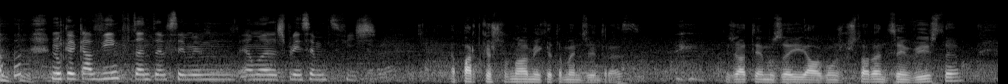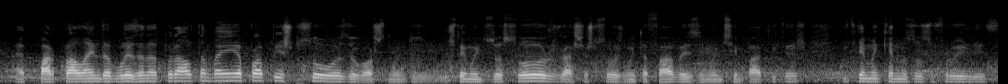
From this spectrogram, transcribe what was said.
Nunca cá vim, portanto deve ser mesmo, é uma experiência muito fixe. A parte gastronómica também nos interessa. Já temos aí alguns restaurantes em vista. A parte para além da beleza natural também é as próprias pessoas. Eu gosto muito, gostei muito dos Açores, acho as pessoas muito afáveis e muito simpáticas e que também queremos usufruir disso.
